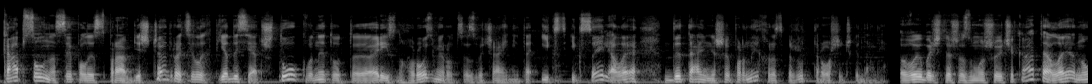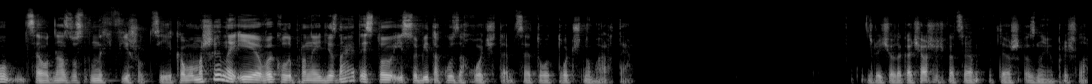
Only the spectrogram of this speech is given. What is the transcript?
Капсул насипали справді щедро, цілих 50 штук. Вони тут е, різного розміру, це звичайні та XXL, але детальніше про них розкажу трошечки далі. Вибачте, що змушую чекати, але ну це одна з основних фішок цієї кавомашини. І ви, коли про неї дізнаєтесь, то і собі таку захочете. Це то точно варте. До речі, така чашечка це теж з нею прийшла.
